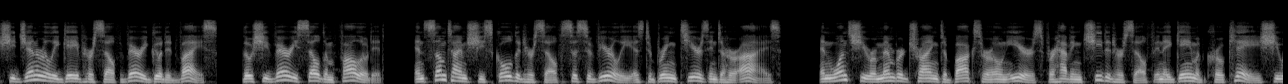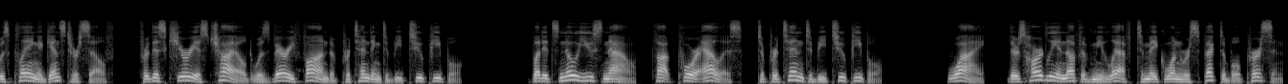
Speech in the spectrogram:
She generally gave herself very good advice, though she very seldom followed it, and sometimes she scolded herself so severely as to bring tears into her eyes, and once she remembered trying to box her own ears for having cheated herself in a game of croquet she was playing against herself, for this curious child was very fond of pretending to be two people. But it's no use now, thought poor Alice, to pretend to be two people. Why, there's hardly enough of me left to make one respectable person.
